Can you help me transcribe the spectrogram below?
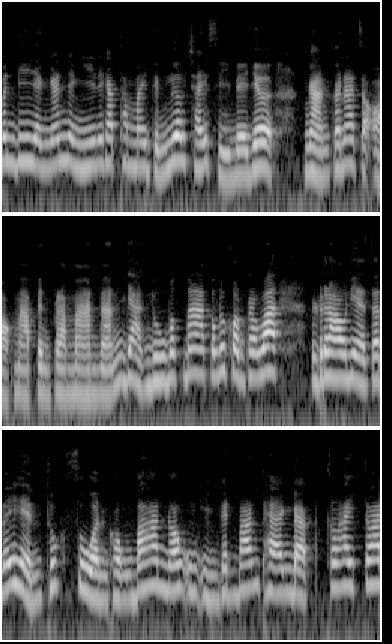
มันดีอย่างนั้นอย่างนี้นะครับทำไมถึงเลือกใช้สีเบเยอร์ งานก็น่าจะออกมาเป็นประมาณนั้น อยากดูมากๆครับทุกคนเพราะว่าเราเนี่ยจะได้เห็นทุกส่วนของบ้านน้องอุงอิงเพชรบ้านแพงแบบใกล้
